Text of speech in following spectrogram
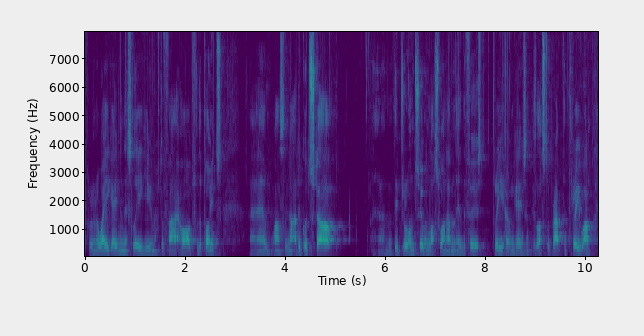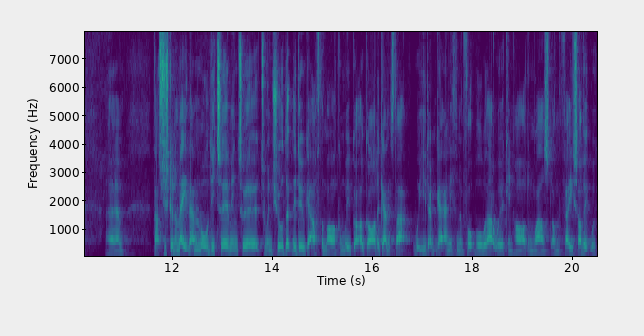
for an away game in this league, you're going to have to fight hard for the points. Um, whilst they've not had a good start, um, they've drawn two and lost one, haven't they, the first three home games. They lost to Bradford 3-1. Um, that's just going to make them more determined to, to ensure that they do get off the mark and we've got to guard against that. You don't get anything in football without working hard and whilst on the face of it we're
